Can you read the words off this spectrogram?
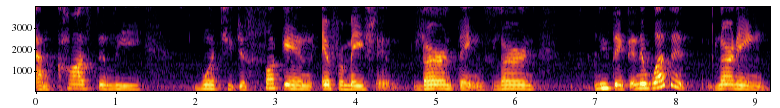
I'm constantly want to just suck in information, learn things, learn new things. And it wasn't learning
